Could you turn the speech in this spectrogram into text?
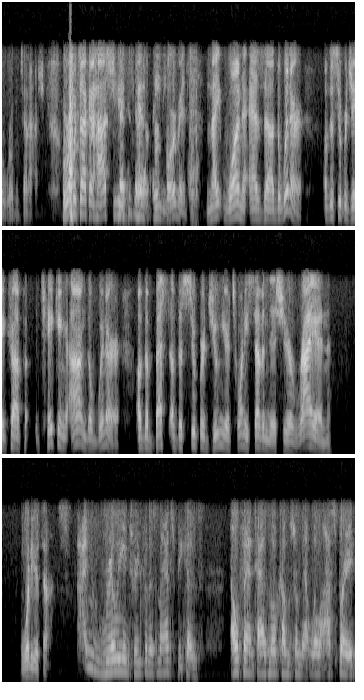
Hiromu Tanahashi, Hiromu Takahashi's That's just a head of baby. performance night one as uh, the winner of the Super J Cup, taking on the winner of the Best of the Super Junior 27 this year. Ryan, what are your thoughts? I'm really intrigued for this match because El Phantasmo comes from that Will Ospreay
